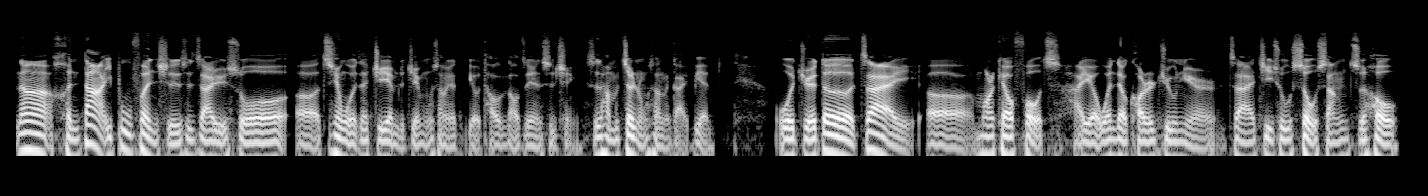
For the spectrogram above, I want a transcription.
那很大一部分其实是在于说，呃，之前我在 GM 的节目上有有讨论到这件事情，是他们阵容上的改变。我觉得在呃 Markelle Fultz 还有 Wendell Carter Jr. 在技术受伤之后，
